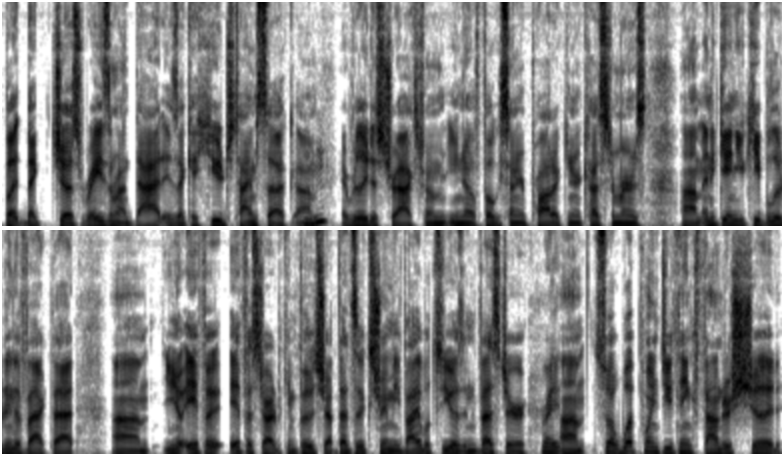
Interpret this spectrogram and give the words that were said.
but like just raising around that is like a huge time suck. Um, It really distracts from you know focus on your product and your customers. Um, and again, you keep alluding to the fact that um, you know if a if a startup can bootstrap, that's extremely valuable to you as an investor. Right. Um, so at what point do you think founders should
